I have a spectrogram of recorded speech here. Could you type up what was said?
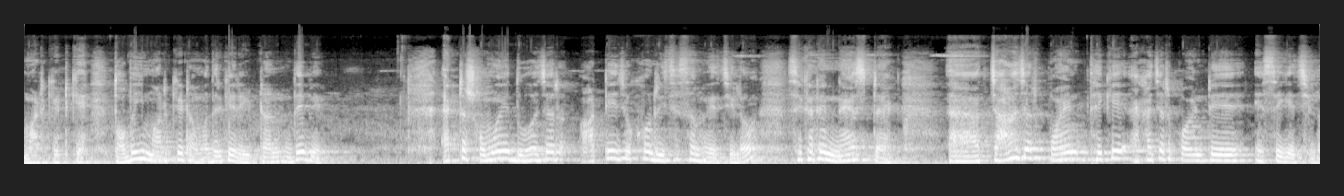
মার্কেটকে তবেই মার্কেট আমাদেরকে রিটার্ন দেবে। একটা সময়ে দু হাজার আটে যখন রিসেশন হয়েছিল, সেখানে ন্যাসড্যাক চার হাজার পয়েন্ট থেকে এক হাজার পয়েন্টে এসে গেছিল।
